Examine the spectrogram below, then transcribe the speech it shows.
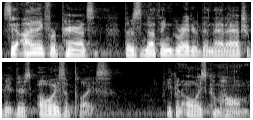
See, I think for parents, there's nothing greater than that attribute. There's always a place. You can always come home.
